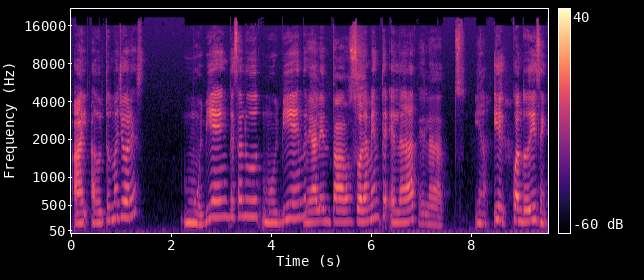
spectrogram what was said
Hay adultos mayores muy bien de salud, muy bien. muy alentados. Solamente en la edad. En la edad. Y cuando dicen,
